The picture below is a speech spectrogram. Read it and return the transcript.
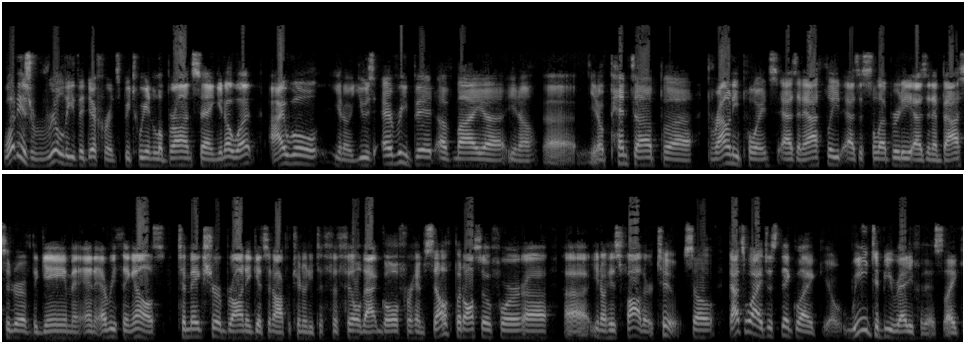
what is really the difference between LeBron saying, you know what, I will, you know, use every bit of my, uh, you know, uh, you know, pent up uh, brownie points as an athlete, as a celebrity, as an ambassador of the game, and, everything else to make sure Bronny gets an opportunity to fulfill that goal for himself, but also for, uh, uh, you know, his father too. So that's why I just think like you know, we need to be ready for this. Like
